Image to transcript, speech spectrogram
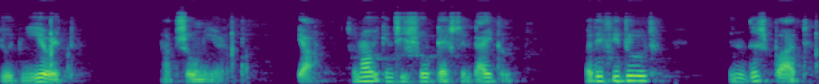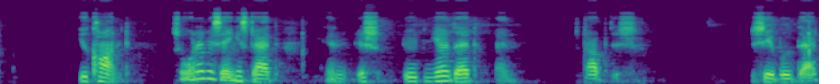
Do it near it. Not so near. Yeah. So now you can see show text and title. But if you do it in this part, you can't. So what I'm saying is that can just do it near that and stop this. Disable that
